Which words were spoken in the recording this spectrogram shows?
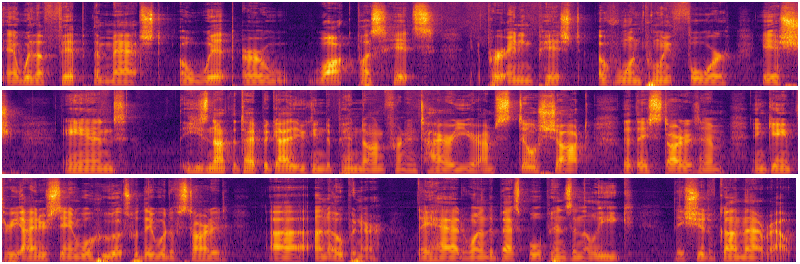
eh, with a FIP that matched a whip or walk plus hits per inning pitched of 1.4 ish. And he's not the type of guy that you can depend on for an entire year. I'm still shocked that they started him in game three. I understand, well, who else would they would have started? Uh, an opener. They had one of the best bullpens in the league. They should have gone that route.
